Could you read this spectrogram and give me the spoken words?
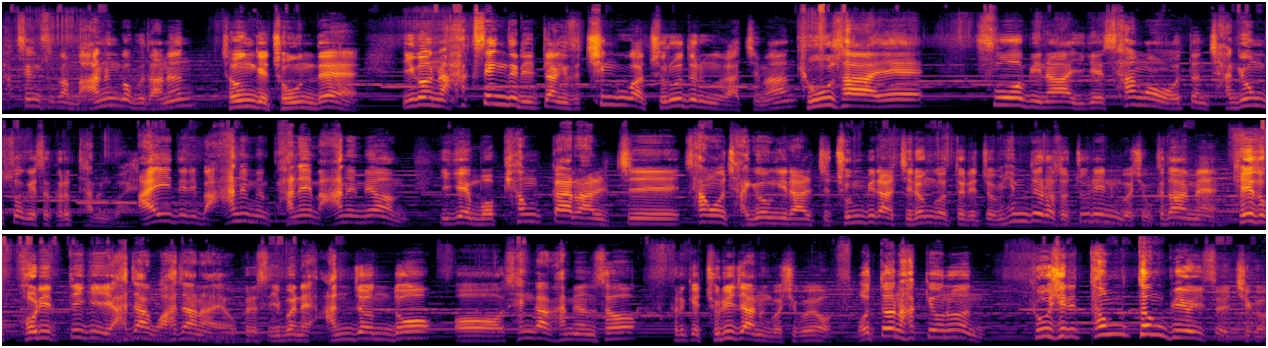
학생 수가 많은 것보다는 적은 게 좋은데 이거는 학생들 입장에서 친구가 줄어드는 것 같지만 교사의 수업이나 이게 상호 어떤 작용 속에서 그렇다는 거예요. 아이들이 많으면 반에 많으면 이게 뭐 평가랄지 상호 작용이랄지 준비랄지 이런 것들이 좀 힘들어서 줄이는 것이고 그 다음에 계속 거리 뛰기 하자고 하잖아요. 그래서 이번에 안전도 어, 생각하면서 그렇게 줄이자는 것이고요. 어떤 학교는 교실이 텅텅 비어 있어요 지금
